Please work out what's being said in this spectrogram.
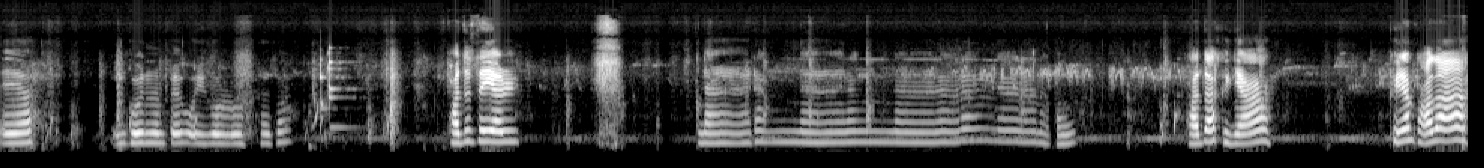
에야, 이거는 빼고 이걸로 해서 받으세요. 나랑 나랑 나랑 나랑 어? 받아 그냥 그냥 받아.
